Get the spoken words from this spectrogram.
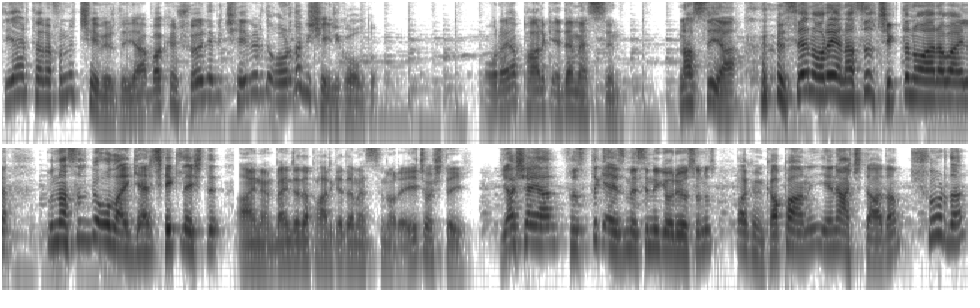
diğer tarafını çevirdi. Ya bakın şöyle bir çevirdi orada bir şeylik oldu. Oraya park edemezsin. Nasıl ya? Sen oraya nasıl çıktın o arabayla? Bu nasıl bir olay gerçekleşti? Aynen bence de park edemezsin oraya hiç hoş değil. Yaşayan fıstık ezmesini görüyorsunuz. Bakın kapağını yeni açtı adam. Şurada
